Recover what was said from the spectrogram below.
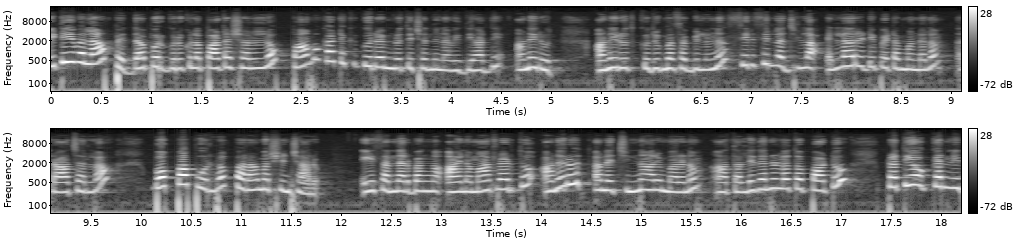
ఇటీవల పెద్దాపూర్ గురుకుల పాఠశాలలో పాముకాటకి గురై మృతి చెందిన విద్యార్థి అనిరుద్. అనిరుద్ కుటుంబ సభ్యులను సిరిసిల్ల జిల్లా ఎల్లారెడ్డిపేట మండలం రాచర్ల బొప్పాపూర్లో పరామర్శించారు. ఈ సందర్భంగా ఆయన మాట్లాడుతూ అనిరుద్ అనే చిన్నారి మరణం ఆ తల్లిదండ్రులతో పాటు ప్రతి ఒక్కరిని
